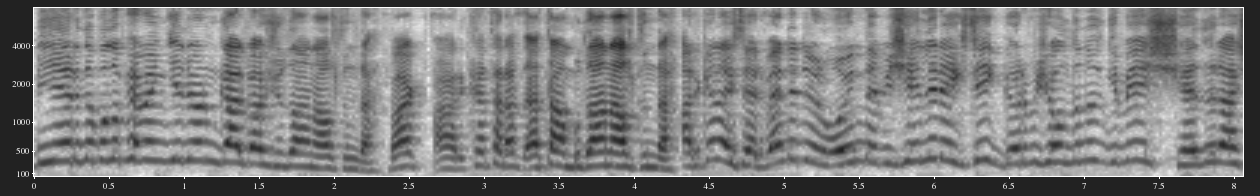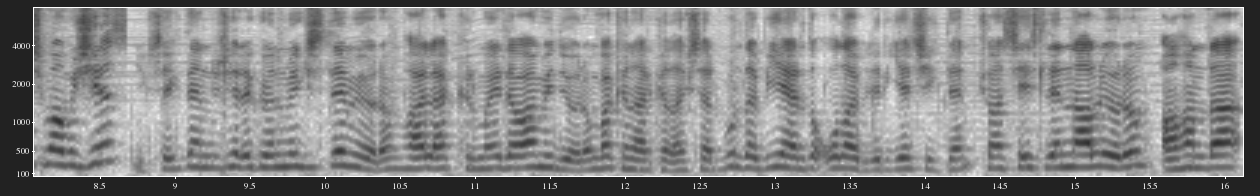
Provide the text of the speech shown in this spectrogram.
Bir yerde bulup hemen geliyorum galiba şu dağın altında. Bak arka tarafta. Ha, tamam bu dağın altında. Arkadaşlar ben de diyorum oyunda bir şeyler eksik. Görmüş olduğunuz gibi shader açmamışız. Yüksekten düşerek ölmek istemiyorum. Hala kırmaya devam ediyorum. Bakın arkadaşlar burada bir yerde olabilir gerçekten. Şu an seslerini alıyorum. Aha da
